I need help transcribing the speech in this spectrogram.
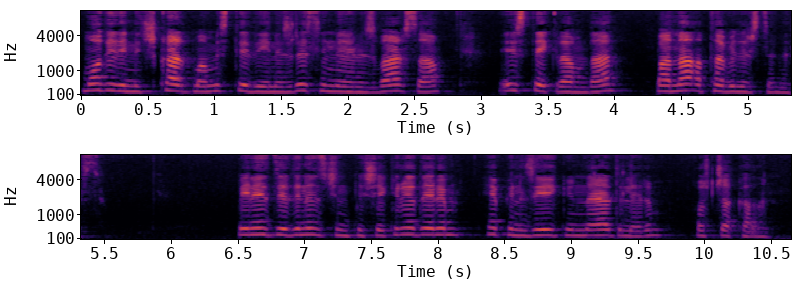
modelini çıkartmamı istediğiniz resimleriniz varsa Instagram'dan bana atabilirsiniz. Beni izlediğiniz için teşekkür ederim. Hepinize iyi günler dilerim. Hoşçakalın.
